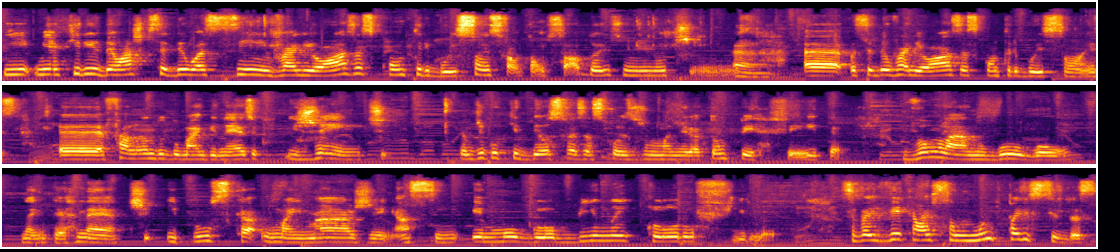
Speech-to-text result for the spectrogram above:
E, minha querida, eu acho que você deu, assim, valiosas contribuições, faltam só dois minutinhos. É. Uh, você deu valiosas contribuições é, falando do magnésio. E, gente, Eu digo que Deus faz as coisas de uma maneira tão perfeita. Vão lá no Google, na internet, e busca uma imagem assim, hemoglobina e clorofila. Você vai ver que elas são muito parecidas.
